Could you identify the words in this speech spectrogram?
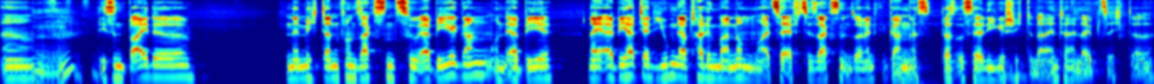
Äh, mhm. Die sind beide nämlich dann von Sachsen zu RB gegangen und RB, naja, RB hat ja die Jugendabteilung übernommen, als der FC Sachsen insolvent gegangen ist. Das ist ja die Geschichte dahinter in Leipzig. Da,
